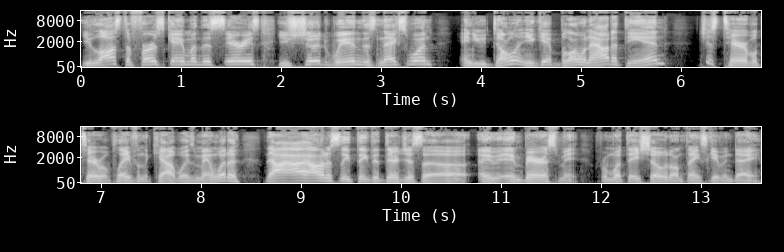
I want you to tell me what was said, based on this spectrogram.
You lost the first game of this series. You should win this next one, and you don't, and you get blown out at the end just terrible, terrible play from the Cowboys, man. What a! I honestly think that they're just a, a, a, embarrassment from what they showed on Thanksgiving Day.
